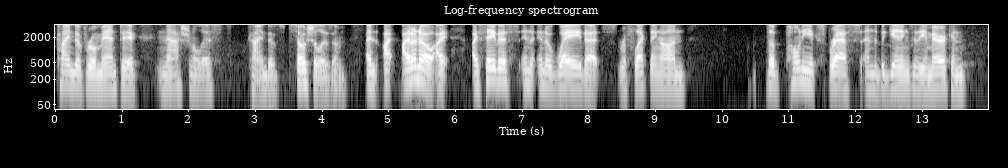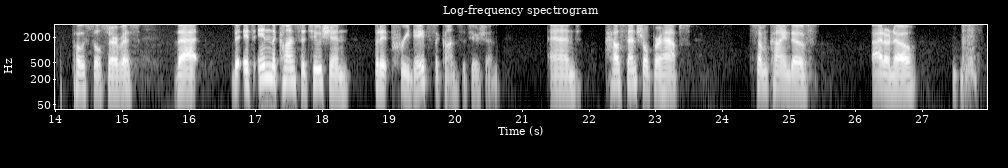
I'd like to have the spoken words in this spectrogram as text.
kind of romantic nationalist kind of socialism, and I I don't know I I say this in in a way that's reflecting on the Pony Express and the beginnings of the American Postal Service that it's in the Constitution, but it predates the Constitution, and how central perhaps some kind of I don't know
